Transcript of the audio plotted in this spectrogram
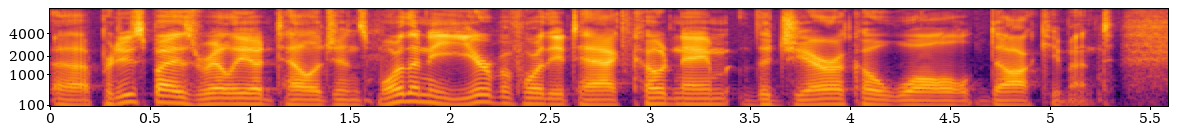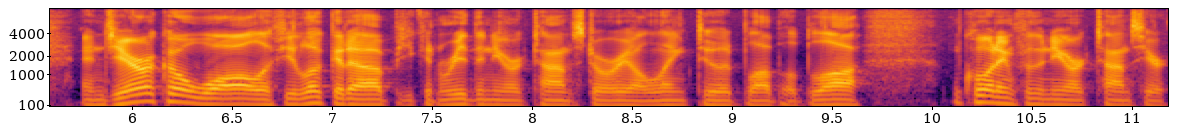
uh, produced by Israeli intelligence more than a year before the attack, codenamed the Jericho Wall document. And Jericho Wall, if you look it up, you can read the New York Times story. I'll link to it, blah, blah, blah. I'm quoting from the New York Times here.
